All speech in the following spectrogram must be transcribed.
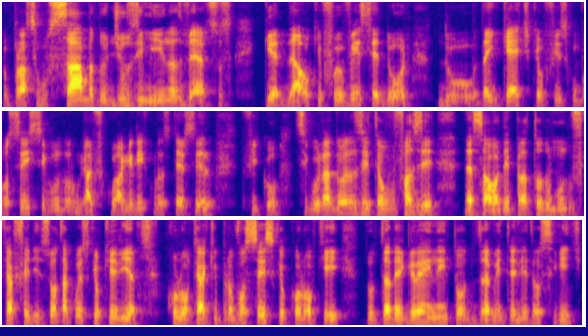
no próximo sábado de Minas versus Gerdau, que foi o vencedor do, da enquete que eu fiz com vocês. Segundo lugar ficou Agrícolas, terceiro ficou Seguradoras, então eu vou fazer nessa ordem para todo mundo ficar feliz. Outra coisa que eu queria colocar aqui para vocês, que eu coloquei no Telegram e nem todos devem ter lido, é o seguinte:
